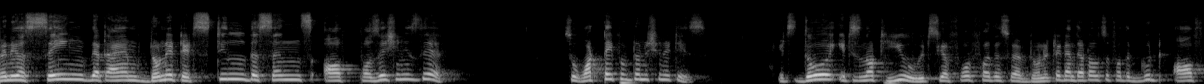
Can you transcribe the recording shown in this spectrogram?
when you are saying that i am donated still the sense of possession is there so what type of donation it is it's though it is not you it's your forefathers who have donated and that also for the good of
